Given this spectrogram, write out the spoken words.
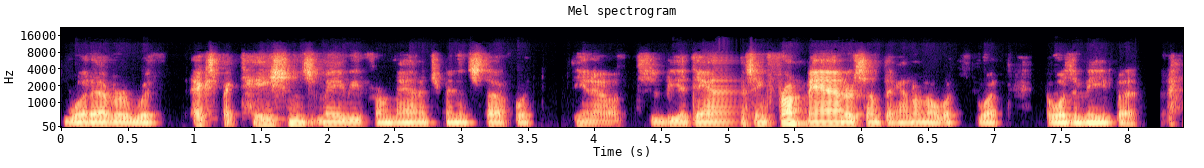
whatever, with expectations maybe from management and stuff with you know, to be a dancing front man or something. I don't know what what it wasn't me, but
